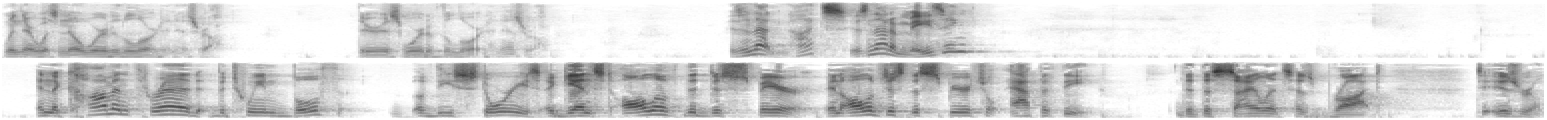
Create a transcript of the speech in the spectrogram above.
When there was no word of the Lord in Israel, there is word of the Lord in Israel. Isn't that nuts? Isn't that amazing? And the common thread between both of these stories against all of the despair and all of just the spiritual apathy that the silence has brought to Israel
